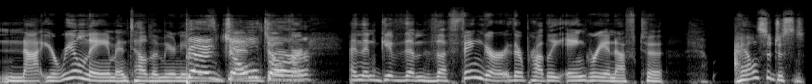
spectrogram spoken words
not your real name and tell them your name Ben is Ben Dover. Dover, and then give them the finger, they're probably angry enough to. I also just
